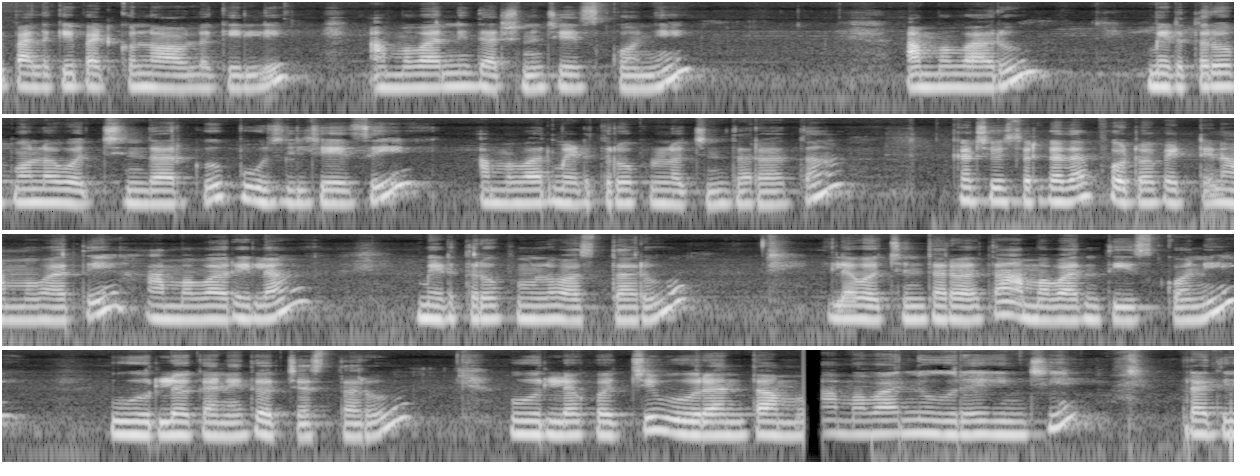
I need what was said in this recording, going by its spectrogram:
ఈ పల్లకి పట్టుకొని లోవలోకి వెళ్ళి అమ్మవారిని దర్శనం చేసుకొని అమ్మవారు మిడత రూపంలో వచ్చిన వరకు పూజలు చేసి అమ్మవారు మిడత రూపంలో వచ్చిన తర్వాత ఇక్కడ చూసారు కదా ఫోటో పెట్టిన అమ్మవారిది. అమ్మవారు ఇలా మిడత రూపంలో వస్తారు. ఇలా వచ్చిన తర్వాత అమ్మవారిని తీసుకొని ఊర్లోకి అనేది వచ్చేస్తారు. ఊర్లోకి వచ్చి ఊరంతా అమ్మ అమ్మవారిని ఊరేగించి ప్రతి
